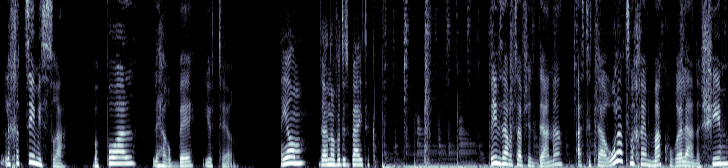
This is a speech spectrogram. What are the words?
לחצי משרה, בפועל להרבה יותר. היום דנה עובדת בהייטק. ואם זה המצב של דנה, אז תתארו לעצמכם מה קורה לאנשים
